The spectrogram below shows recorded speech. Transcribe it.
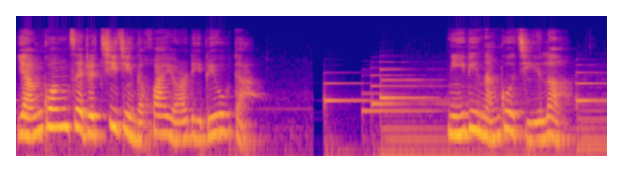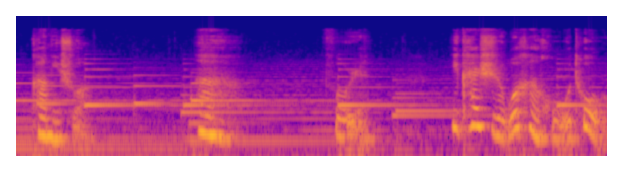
阳光在这寂静的花园里溜达。你一定难过极了，康妮说。啊，夫人，一开始我很糊涂，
